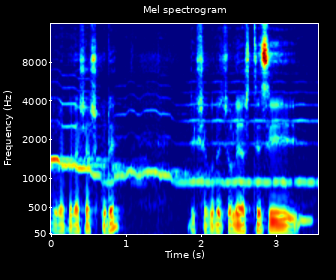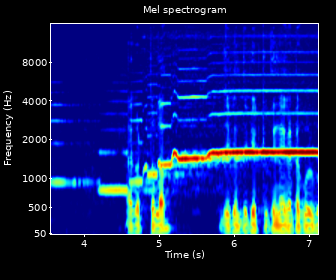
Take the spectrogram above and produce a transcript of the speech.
ঘোরাফেরা শেষ করে রিক্সা করে চলে আসতেছি আগরতলা, যেখান থেকে একটু কেনাকাটা করব।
